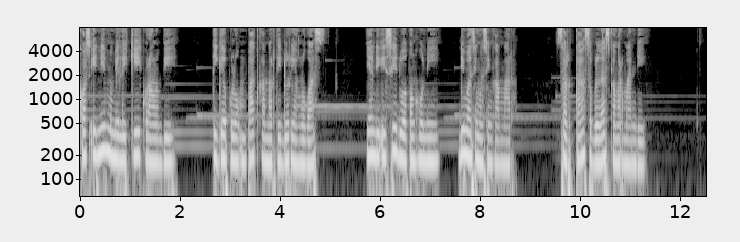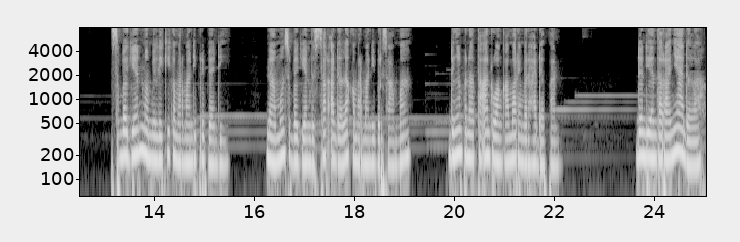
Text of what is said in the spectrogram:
Kos ini memiliki kurang lebih 34 kamar tidur yang luas, yang diisi dua penghuni di masing-masing kamar, serta 11 kamar mandi. Sebagian memiliki kamar mandi pribadi, namun sebagian besar adalah kamar mandi bersama dengan penataan ruang kamar yang berhadapan. Dan di antaranya adalah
